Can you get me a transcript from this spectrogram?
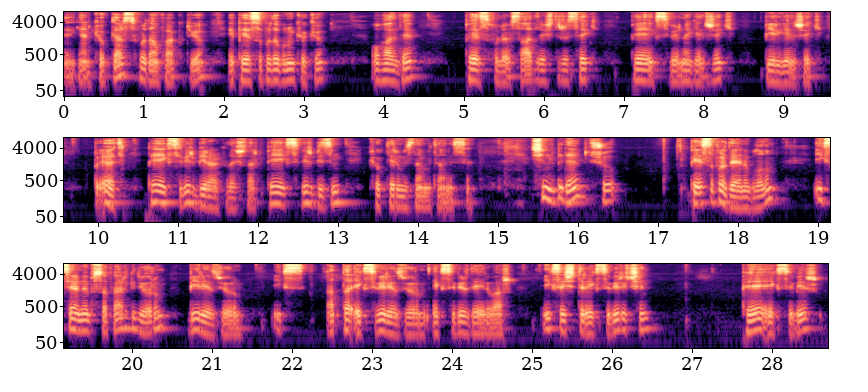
E, yani kökler sıfırdan farkı diyor. E, P0 da bunun kökü. O halde P0'ları sadeleştirirsek P eksi 1'ine gelecek. 1 gelecek. Evet. P eksi 1 1 arkadaşlar. P eksi 1 bizim köklerimizden bir tanesi. Şimdi bir de şu P0 değerini bulalım. X yerine bu sefer gidiyorum. 1 yazıyorum. X hatta eksi 1 yazıyorum. Eksi 1 değeri var. X eşittir eksi 1 için P eksi 1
